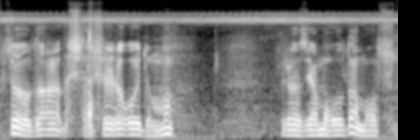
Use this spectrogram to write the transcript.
Güzel oldu arkadaşlar. Şöyle koydum mu? Biraz yamuk oldu ama olsun.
